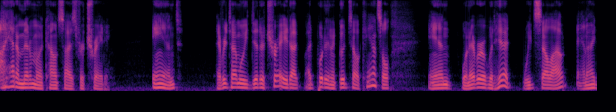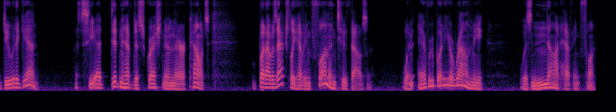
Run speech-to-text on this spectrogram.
I had a minimum account size for trading. And every time we did a trade, I, would put in a good till cancel. And whenever it would hit, we'd sell out and I'd do it again. See, I didn't have discretion in their accounts, but I was actually having fun in 2000 when everybody around me was not having fun.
